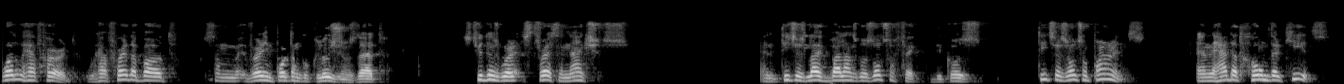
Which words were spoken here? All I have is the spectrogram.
What we have heard, we have heard about some very important conclusions that students were stressed and anxious. And teachers' life balance was also affected because teachers also parents and they had at home their kids.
